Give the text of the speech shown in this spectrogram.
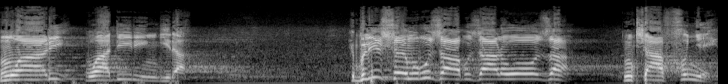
mwali mwadiringira ibuliisi emubuzaabuza alowooza nti afunye.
